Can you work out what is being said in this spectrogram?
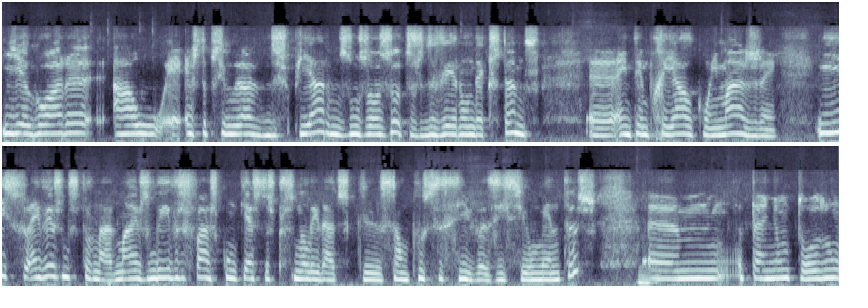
E agora há o- esta possibilidade de espiarmos uns aos outros, de ver onde é que estamos eh, em tempo real, com imagem. E isso, em vez de nos tornar mais livres, faz com que estas personalidades que são possessivas e ciumentas ehm, tenham todo um,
